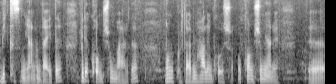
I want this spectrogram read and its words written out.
Bir kızım yanımdaydı, bir de komşum vardı. Onu kurtardım. Halen koş, komşum yani e,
